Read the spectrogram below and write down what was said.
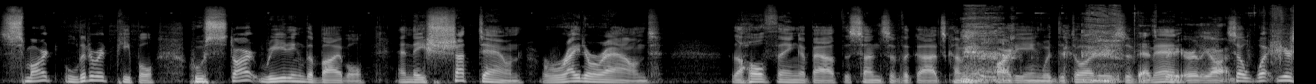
smart, literate people who start reading the Bible and they shut down right around the whole thing about the sons of the gods coming and partying with the daughters of That's men. pretty early on. So what you're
